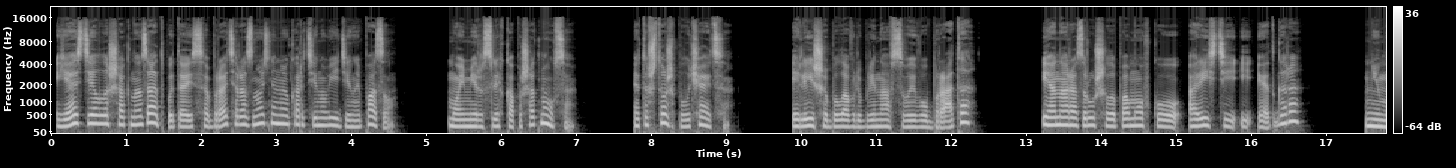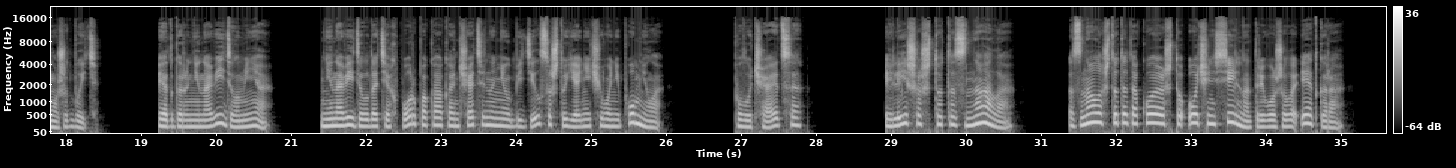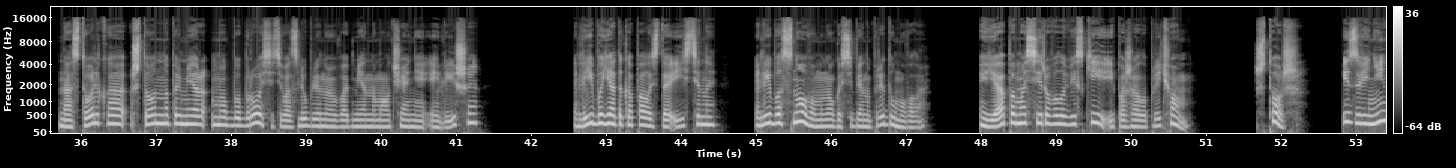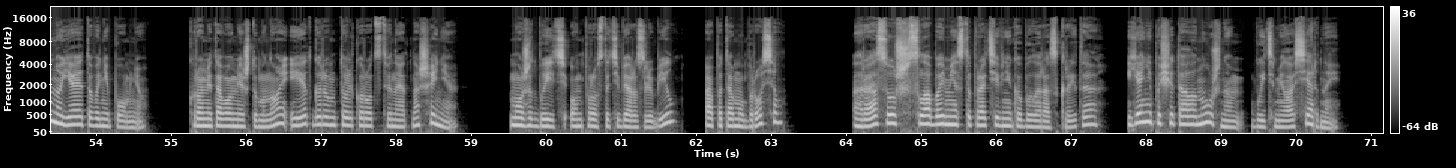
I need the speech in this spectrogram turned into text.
Я сделала шаг назад, пытаясь собрать разнозненную картину в единый пазл. Мой мир слегка пошатнулся. Это что же получается? Элиша была влюблена в своего брата? И она разрушила помолвку Аристии и Эдгара? Не может быть. Эдгар ненавидел меня. Ненавидел до тех пор, пока окончательно не убедился, что я ничего не помнила. Получается, Элиша что-то знала. Знала что-то такое, что очень сильно тревожило Эдгара. Настолько, что он, например, мог бы бросить возлюбленную в обмен на молчание Элиши. Либо я докопалась до истины, либо снова много себе напридумывала. Я помассировала виски и пожала плечом. Что ж, извини, но я этого не помню. Кроме того, между мной и Эдгаром только родственные отношения. Может быть, он просто тебя разлюбил, а потому бросил? Раз уж слабое место противника было раскрыто, я не посчитала нужным быть милосердной.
